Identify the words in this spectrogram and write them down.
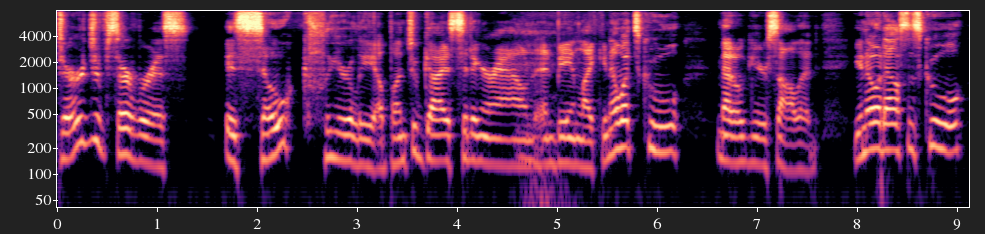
Dirge of Cerberus is so clearly a bunch of guys sitting around and being like, you know what's cool? Metal Gear Solid. You know what else is cool?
